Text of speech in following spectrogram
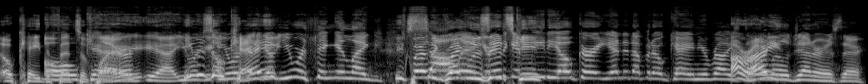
okay defensive okay. player. Yeah, you he were, was you were okay. go- You were thinking like He's better than Greg solid, You were thinking Luzinski. mediocre. You ended up at okay, and you're probably All right. a little generous there.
